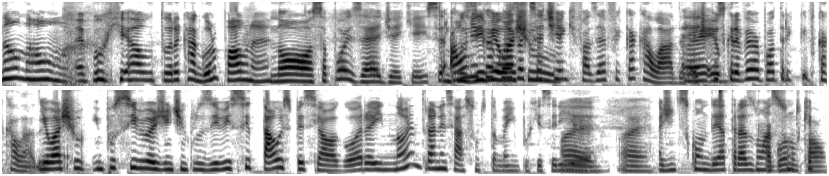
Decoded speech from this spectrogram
Não, não, é porque a autora cagou no pau, né? Nossa, pois é, J.K. Cê, a única coisa acho... que você tinha que fazer é ficar calada. É, é tipo, eu... escrever Harry Potter e ficar calada. E eu acho impossível a gente, inclusive, citar o especial agora e não entrar nesse assunto também, porque seria é, é. a gente esconder atrás de um Cagou assunto que pau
